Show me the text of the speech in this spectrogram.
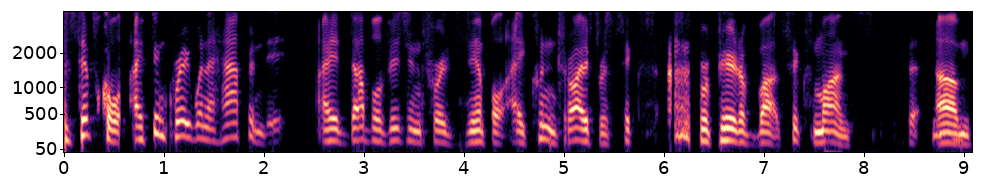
It's difficult. I think right when it happened, it, I had double vision. For example, I couldn't drive for six for a period of about six months. Mm-hmm. Um,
